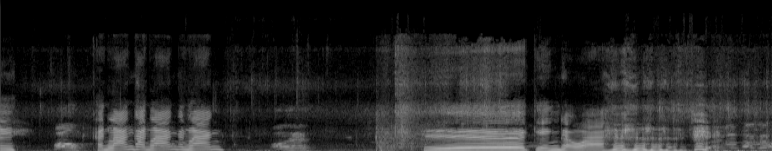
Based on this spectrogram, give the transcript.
ยข้างล้างข้างล้างข้างล้าง เอาเฮ้เออเก่งเถอะวะตักเร็วตักเร็ว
